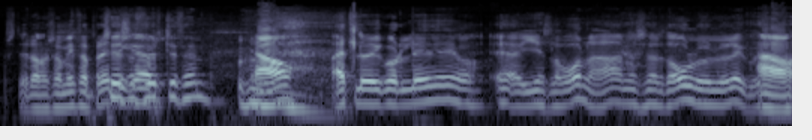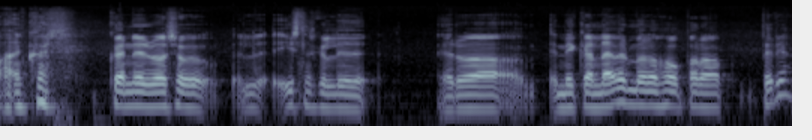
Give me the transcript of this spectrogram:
Styrir að fara svo mikla breytingar 2045 Já, 11 ykkur liði og Já, ég ætla að vona það, annars verður þetta ólögulega leikur Já, en hvern, hvernig eru að sjá íslenska liði Eru að Mikael Never mjög að fá bara að byrja?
